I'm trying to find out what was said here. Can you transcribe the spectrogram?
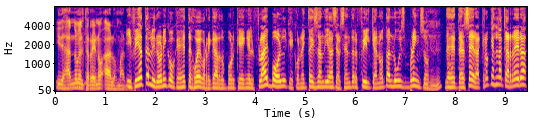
y dejando en el terreno a los Marlins. Y fíjate lo irónico que es este juego, Ricardo, porque en el fly ball que conecta a Isan Díaz hacia el center field, que anota Louis Brinson desde tercera, creo que es la carrera,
